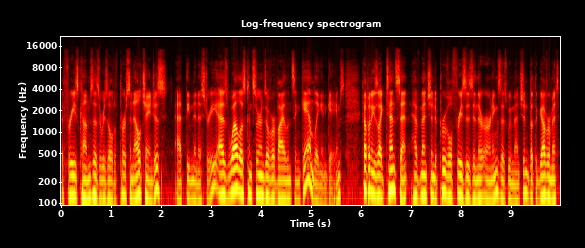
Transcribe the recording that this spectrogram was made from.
The freeze comes as a result of personnel changes at the ministry, as well as concerns over violence and gambling in games. Companies like Tencent have mentioned approval freezes in their earnings, as we mentioned, but the government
